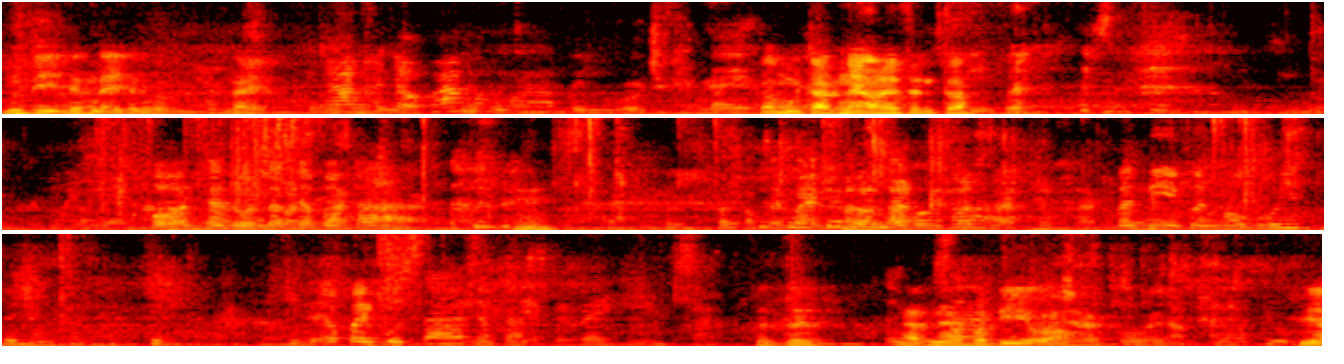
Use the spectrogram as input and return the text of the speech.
มันดีจังไหนจังได้งานเขาเจ้าพามา Where'd you give me? ก็หมูจักแนวเลยสินตัวขอจะโดนเราจะบอกค่ะหืมจะโดนเราบอกค่ะวันนี้เพิ่นบอกอุ้ยเป็นยังไง เอาไปพูซ่าจ้ะค่ะเพิ่นจะงัดแนวบ่ดีออก Where's that boy? เสีย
